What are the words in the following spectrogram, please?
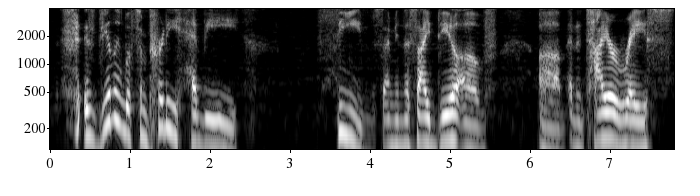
is dealing with some pretty heavy themes. I mean, this idea of um, an entire race,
